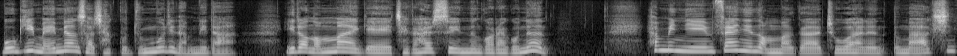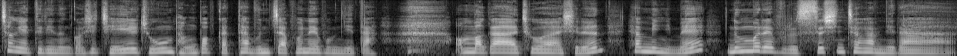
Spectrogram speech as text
목이 메면서 자꾸 눈물이 납니다. 이런 엄마에게 제가 할 수 있는 거라고는 현미님 팬인 엄마가 좋아하는 음악 신청해 드리는 것이 제일 좋은 방법 같아 문자 보내봅니다. 엄마가 좋아하시는 현미님의 눈물의 블루스 신청합니다.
